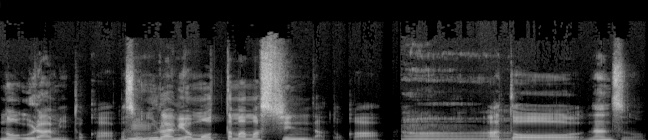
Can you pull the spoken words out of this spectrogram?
の恨みとか、その恨みを持ったまま死んだとか、ああ。あ、と、なんつうの、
